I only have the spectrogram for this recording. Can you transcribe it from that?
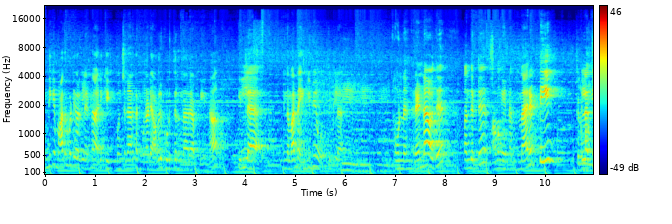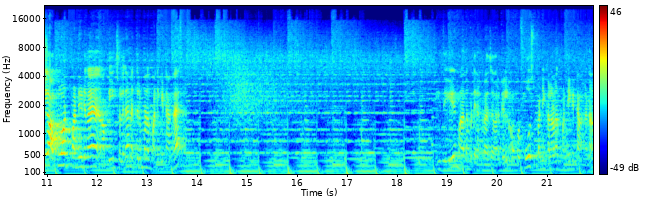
இன்னைக்கு மாதம்பட்டி அவர்கள் என்ன அறிக்கை கொஞ்ச நேரத்துக்கு முன்னாடி அவர் கொடுத்திருந்தாரு அப்படின்னா இல்ல இந்த மாதிரி நான் எங்கேயுமே ஒத்துக்கல. ஒண்ணு. ரெண்டாவது வந்துட்டு அவங்க என்ன மிரட்டி எல்லாத்தையும் அப்லோட் பண்ணிடுவேன் அப்படின்னு சொல்லி தான் என்ன திருமணம் பண்ணிக்கிட்டாங்க. இதையே மாதம்பட்டி ரங்கராஜ் அவர்கள் அவங்க போஸ்ட் பண்ணி கல்யாணம் பண்ணிக்கிட்டாங்கன்னா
